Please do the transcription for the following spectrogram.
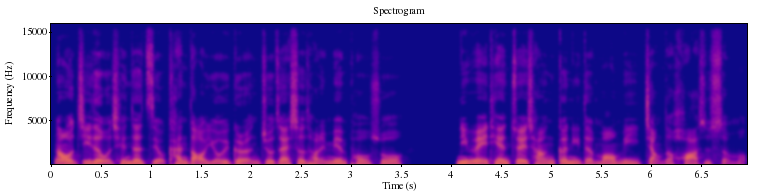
那我记得我前阵子有看到有一个人就在社团里面 po 说：“你每天最常跟你的猫咪讲的话是什么？”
